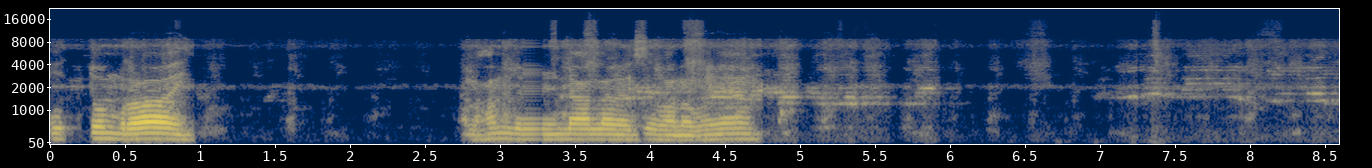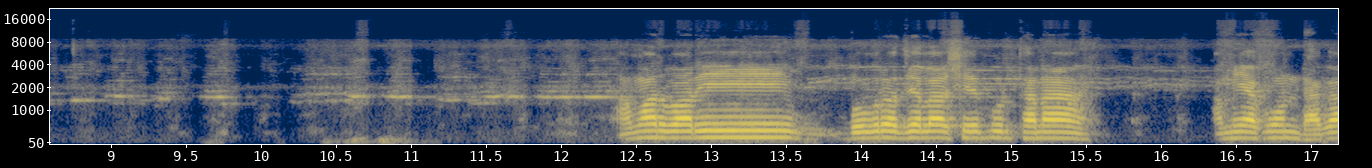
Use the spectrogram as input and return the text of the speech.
উত্তম রয়। আলহামদুলিল্লাহ আল্লাহ রাখছে ভালো ভাইয়া। আমার বাড়ি বগুড়া জেলা শেরপুর থানা। আমি এখন ঢাকা,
